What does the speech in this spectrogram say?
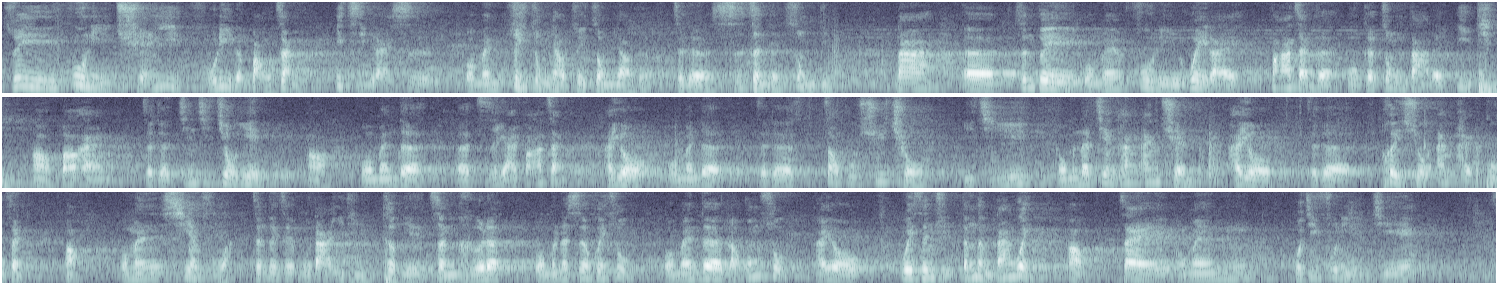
所以妇女权益福利的保障，一直以来是我们最重要、最重要的这个施政的重点。那呃，针对我们妇女未来发展的五个重大的议题。哦，包含这个经济就业，哦，我们的呃职业发展，还有我们的这个照顾需求，以及我们的健康安全，还有这个退休安排的部分。啊，我们县府啊，针对这五大议题，特别整合了我们的社会处、我们的劳工处，还有卫生局等等单位。啊，在我们国际妇女节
